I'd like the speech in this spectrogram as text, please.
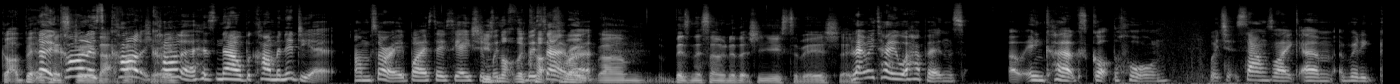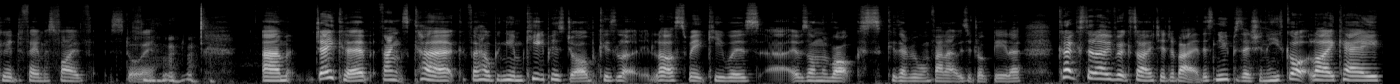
got a bit of No, history Carla's of that Carla, factory. Carla has now become an idiot. I'm sorry, by association She's with, not the with cutthroat um, business owner that she used to be, is she? Let me tell you what happens uh, in Kirk's Got the Horn, which it sounds like um, a really good Famous Five story. um, Jacob thanks Kirk for helping him keep his job because l- last week he was uh, it was on the rocks because everyone found out he was a drug dealer. Kirk's still overexcited about this new position. He's got like a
